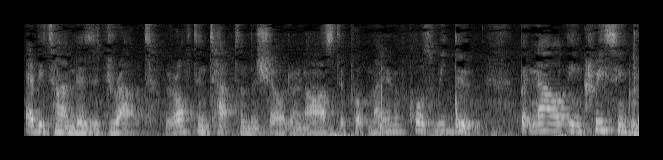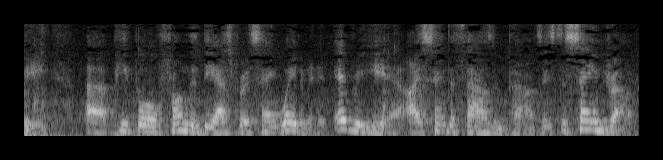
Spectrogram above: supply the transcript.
every time there's a drought. We're often tapped on the shoulder and asked to put money, and of course we do. But now increasingly. Uh, people from the diaspora are saying, wait a minute, every year I send a thousand pounds, it's the same drought.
